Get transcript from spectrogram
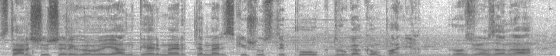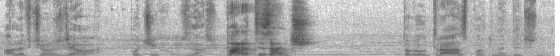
Starszy szeregowy Jan Germer, temerski szósty pułk, druga kompania. Rozwiązana, ale wciąż działa. Po cichu, z lasu. Partyzanci. To był transport medyczny.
